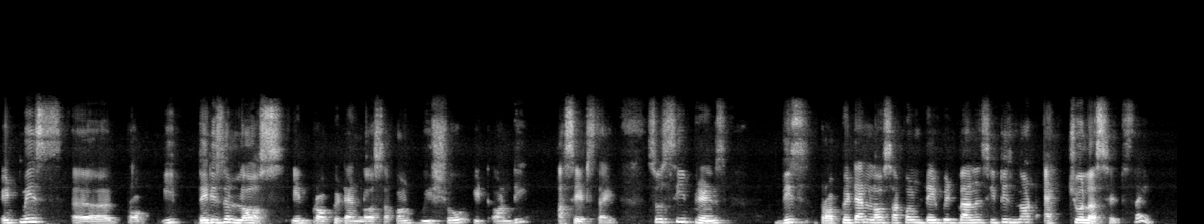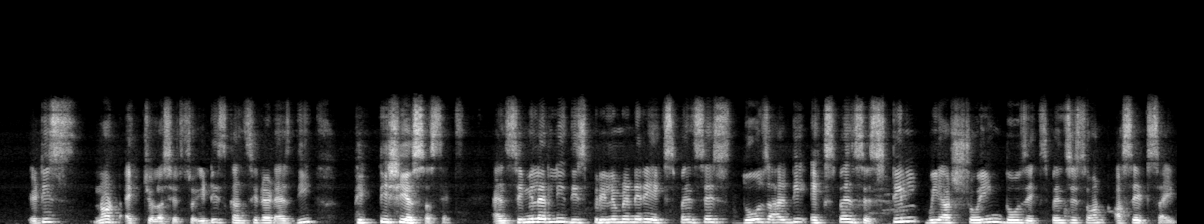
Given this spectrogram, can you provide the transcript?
It means uh, if there is a loss in profit and loss account we show it on the asset side. So see friends this profit and loss account debit balance it is not actual assets right? It is not actual assets. So it is considered as the fictitious assets. And similarly these preliminary expenses those are the expenses. Still we are showing those expenses on asset side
